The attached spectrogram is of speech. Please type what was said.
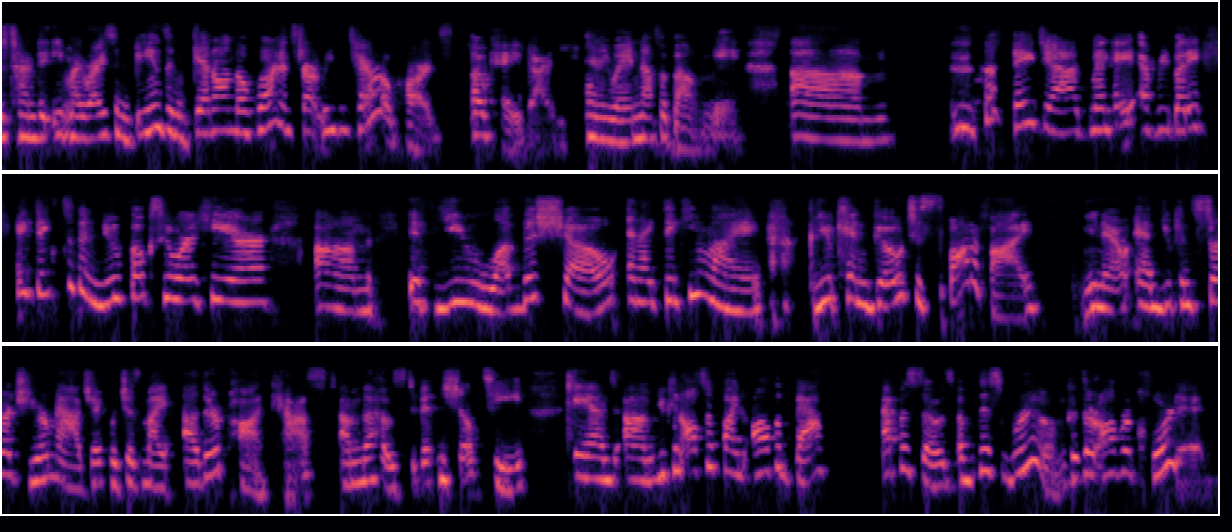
Just time to eat my rice and beans and get on the horn and start reading tarot cards. Okay, guys. Anyway, enough about me. Um, hey jasmine hey everybody hey thanks to the new folks who are here um, if you love this show and i think you might you can go to spotify you know, and you can search Your Magic, which is my other podcast. I'm the host of it, Michelle Tea. And um, you can also find all the back episodes of this room because they're all recorded.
